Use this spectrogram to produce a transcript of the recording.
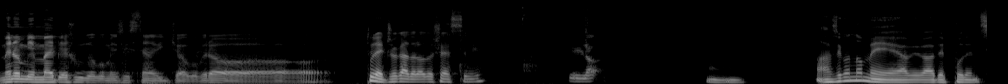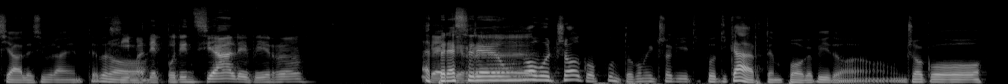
A me non mi è mai piaciuto come sistema di gioco, però... Tu l'hai giocato l'autocessimi? No. Mm. Ma secondo me aveva del potenziale sicuramente, però... Sì, ma del potenziale per... Eh, cioè, per essere per, un eh, nuovo gioco, appunto, come i giochi tipo di carte, un po', capito? Un gioco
